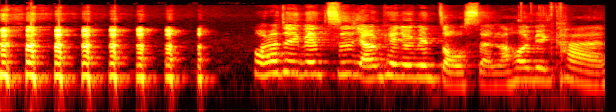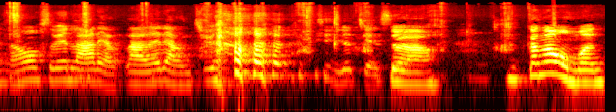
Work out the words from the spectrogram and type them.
我好像就一边吃洋芋片就一边走神，然后一边看，然后随便拉两拉了两句，自己就解释。对啊，刚刚我们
